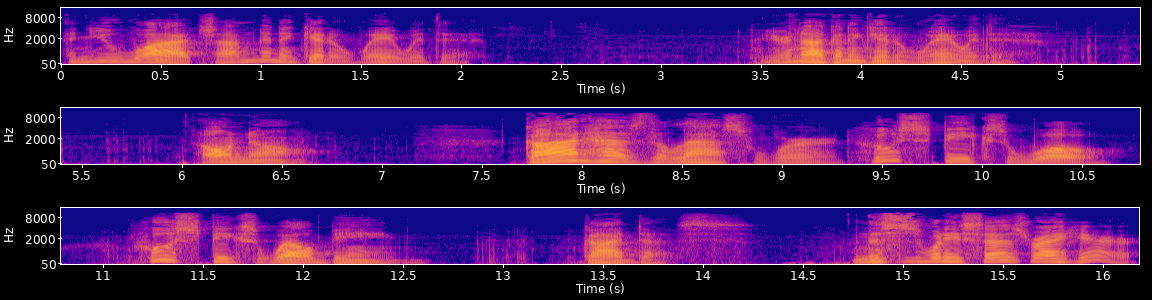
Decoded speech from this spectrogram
And you watch, I'm going to get away with it. You're not going to get away with it. Oh, no. God has the last word. Who speaks woe? Who speaks well being? God does. And this is what he says right here.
